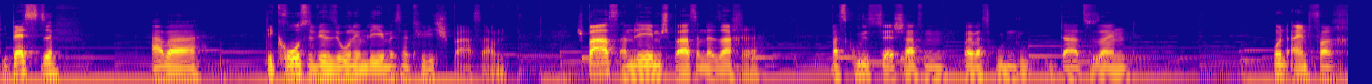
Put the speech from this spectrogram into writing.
die beste. Aber die große Vision im Leben ist natürlich Spaß haben. Spaß am Leben, Spaß an der Sache, was Gutes zu erschaffen, bei was Gutem da zu sein und einfach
